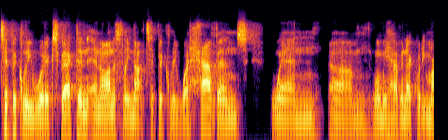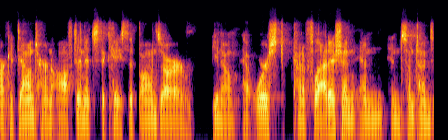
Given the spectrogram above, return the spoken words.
typically would expect, and, and honestly, not typically what happens when um, when we have an equity market downturn. Often, it's the case that bonds are, you know, at worst, kind of flattish, and and and sometimes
